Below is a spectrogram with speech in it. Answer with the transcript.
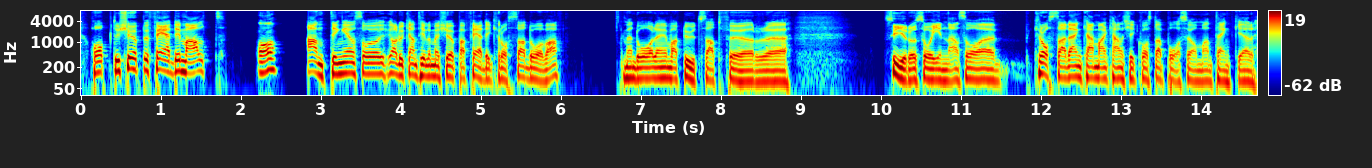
Hopp, du köper färdig malt. Ja. Antingen så, ja du kan till och med köpa färdigkrossad då va. Men då har den ju varit utsatt för eh, syre och så innan. Så eh, krossa den kan man kanske kosta på sig om man tänker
